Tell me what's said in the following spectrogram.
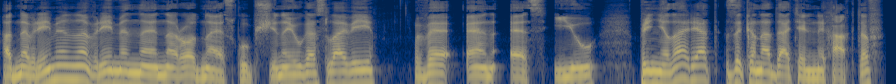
Одновременно Временная народная скупщина Югославии ВНСЮ приняла ряд законодательных актов,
